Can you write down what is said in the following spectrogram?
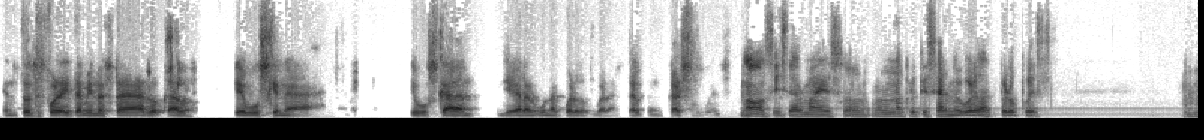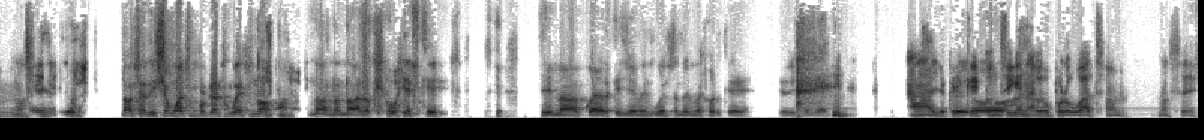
Entonces por ahí también no está alocado que busquen a que buscaran llegar a algún acuerdo para estar con Carson Wentz. No, si se arma eso, no, no creo que se arme, ¿verdad? Pero pues, no sé. No, o sea, Deshaun Watson por Carson Wentz, no, no, no, no, a lo que voy es que sí, no, acuérdate que James Winston es mejor que, que Deshaun Watson. Ah, yo creo Pero- que consiguen algo por Watson, no sé.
